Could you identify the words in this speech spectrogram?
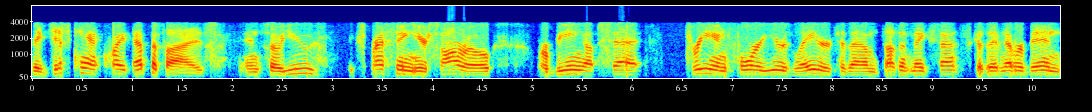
they just can't quite empathize. And so you expressing your sorrow or being upset three and four years later to them doesn't make sense because they've never been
